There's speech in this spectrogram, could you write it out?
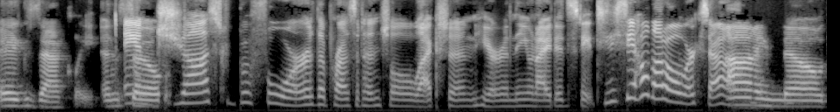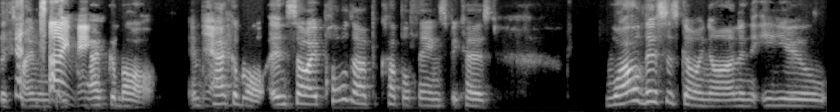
Exactly. And And so just before the presidential election here in the United States. You see how that all works out? I know the timing's Timing. impeccable. Yeah. Impeccable. And so I pulled up a couple things because while this is going on and the EU,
